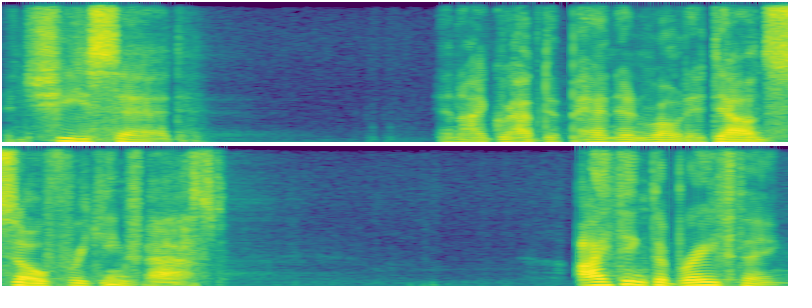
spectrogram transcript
And she said, and I grabbed a pen and wrote it down so freaking fast. I think the brave thing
